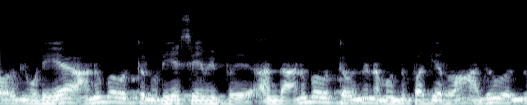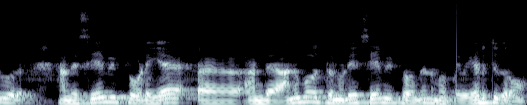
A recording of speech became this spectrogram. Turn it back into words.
அவர்களுடைய அனுபவத்தினுடைய சேமிப்பு. அந்த அனுபவத்தை வந்து நம்ம வந்து பகிர்றோம். அது வந்து ஒரு அந்த சேமிப்புடைய அந்த அனுபவத்தினுடைய சேமிப்பை வந்து நம்ம எடுத்துக்கிறோம்.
